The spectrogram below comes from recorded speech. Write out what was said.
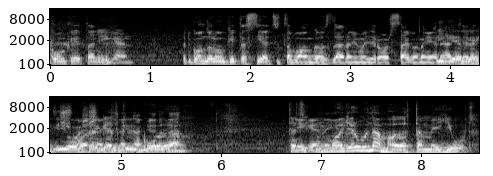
konkrétan igen. Hát gondolunk itt a Sziacita van gazdára, ami Magyarországon olyan Igen, meg jó kőkóla. Tehát igen, magyarul igen. nem hallottam még jót.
